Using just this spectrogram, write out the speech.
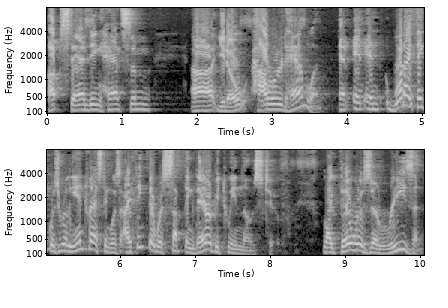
upstanding, handsome, uh, you know, Howard Hamlin. And, and, and what I think was really interesting was I think there was something there between those two. Like there was a reason.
